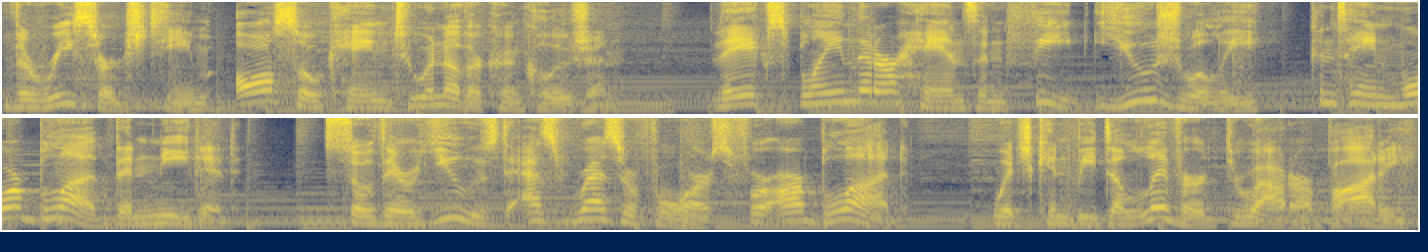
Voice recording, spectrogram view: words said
The research team also came to another conclusion. They explained that our hands and feet usually contain more blood than needed, so they're used as reservoirs for our blood, which can be delivered throughout our body.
